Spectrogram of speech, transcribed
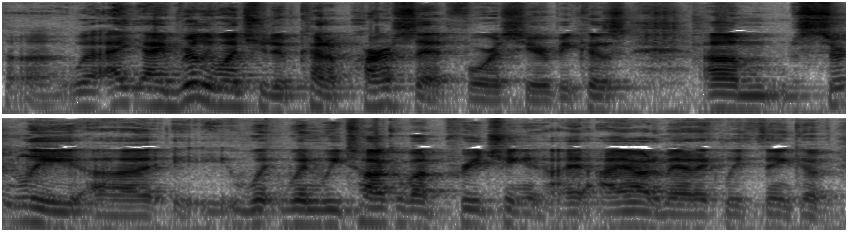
Huh. Well, I, I, really want you to kind of parse that for us here because um, certainly uh, w- when we talk about preaching, I, I, automatically think of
